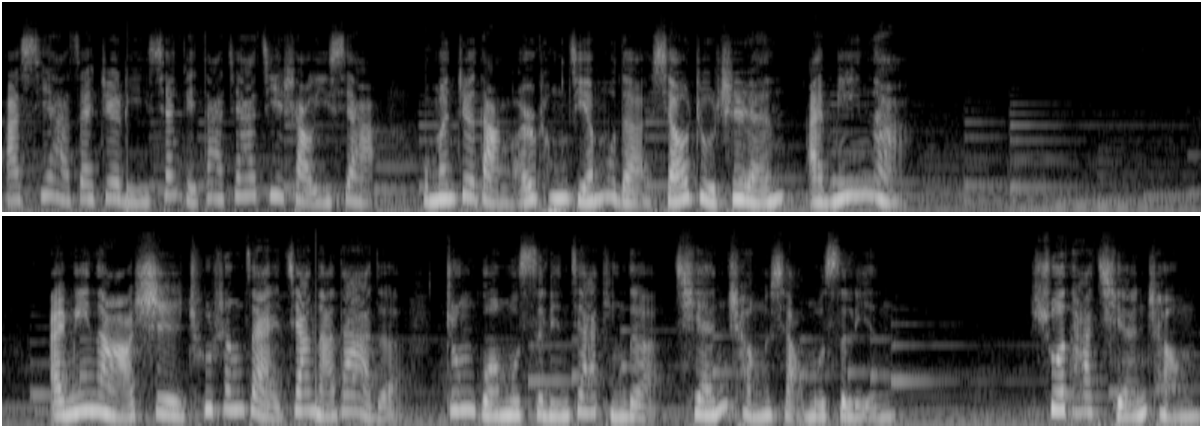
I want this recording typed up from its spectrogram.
阿西亚在这里先给大家介绍一下我们这档儿童节目的小主持人艾米娜。艾米娜是出生在加拿大的中国穆斯林家庭的虔诚小穆斯林。说她虔诚，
